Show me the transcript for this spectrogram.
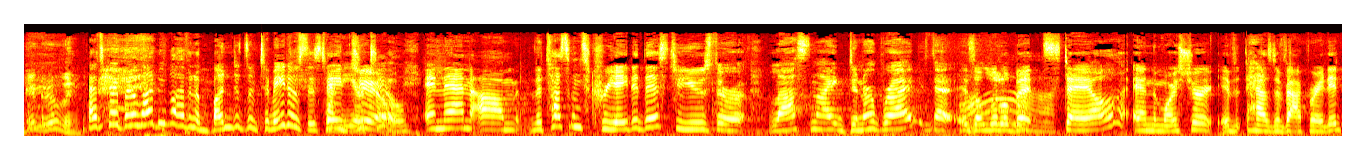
moving. You're grooving. That's great, but a lot of people have an abundance of tomatoes this time They of year, do. too. And then um, the Tuscans created this to use their last night dinner bread that is a little bit Ah. stale and the moisture ev- has evaporated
